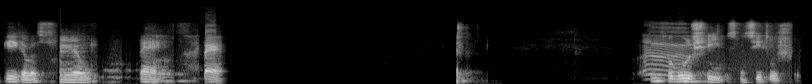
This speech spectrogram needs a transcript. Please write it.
دقيقة بس yo. bye bye كنت بقول شيء بس نسيت وش هو.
